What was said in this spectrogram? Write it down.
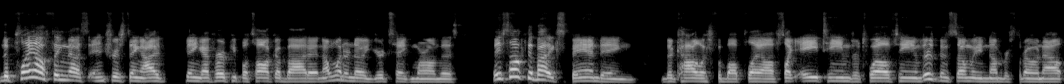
the playoff thing that's interesting, I think I've heard people talk about it, and I want to know your take more on this. They've talked about expanding the college football playoffs, like eight teams or 12 teams. There's been so many numbers thrown out.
